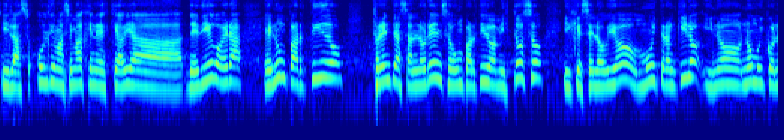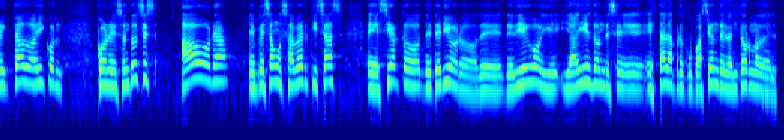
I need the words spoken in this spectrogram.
y las últimas imágenes que había de Diego era en un partido frente a San Lorenzo, un partido amistoso y que se lo vio muy tranquilo y no, no muy conectado ahí con, con eso. Entonces, ahora empezamos a ver quizás eh, cierto deterioro de, de Diego y, y ahí es donde se, está la preocupación del entorno de él.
